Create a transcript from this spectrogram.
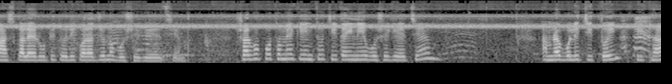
মাছকালাই রুটি তৈরি করার জন্য বসে গিয়েছে। সর্বপ্রথমে কিন্তু চিতাই নিয়ে বসে গিয়েছে। আমরা বলি চিতই পিঠা।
